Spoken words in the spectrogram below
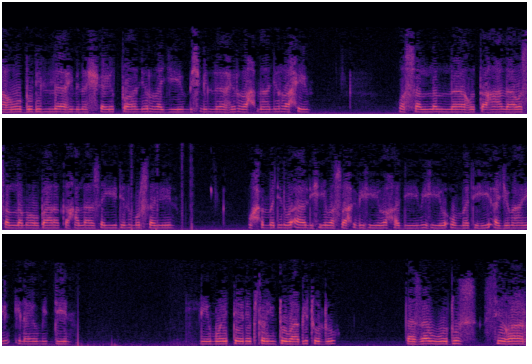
أعوذ بالله من الشيطان الرجيم. بسم الله الرحمن الرحيم. وصلى الله تعالى وسلم وبارك على سيد المرسلين محمد وآله وصحبه وخديمه وأمته أجمعين إلى يوم الدين. لي موي تيرب سرين توبا تزود الصغار.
